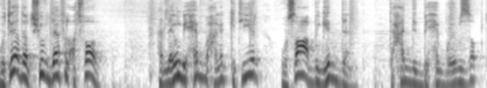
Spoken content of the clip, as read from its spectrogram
وتقدر تشوف ده في الأطفال. هتلاقيهم بيحبوا حاجات كتير وصعب جدا تحدد بيحبوا إيه بالظبط.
